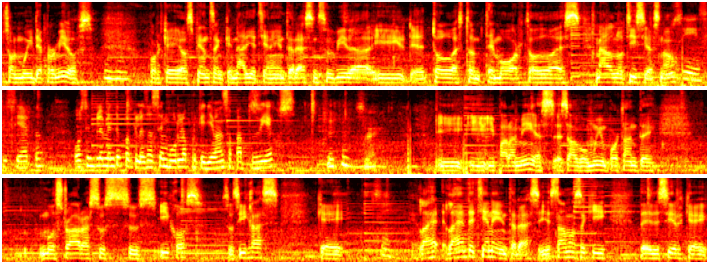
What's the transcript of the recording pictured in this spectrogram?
son muy deprimidos porque ellos piensan que nadie tiene interés en su vida y eh, todo es tem- temor, todo es malas noticias, ¿no? Sí, sí, es cierto. O simplemente porque les hacen burla porque llevan zapatos viejos. Sí. Y, y- y para mí es, es algo muy importante mostrar a sus, sus hijos, sus hijas, que la, la gente tiene interés y estamos aquí de decir que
